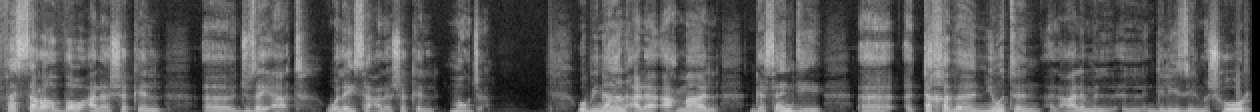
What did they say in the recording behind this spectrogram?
فسر الضوء على شكل آه، جزيئات. وليس على شكل موجة وبناء على أعمال جاسندي آه، اتخذ نيوتن العالم الإنجليزي المشهور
